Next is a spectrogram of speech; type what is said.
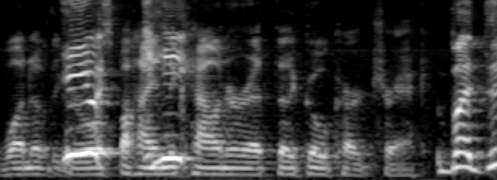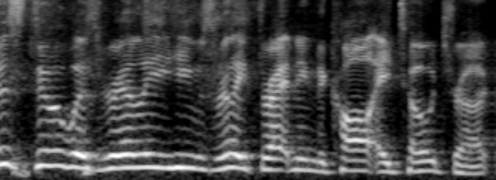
one of the He- girls behind he- the counter at the go kart track. But this dude was really, he was really threatening to call a tow truck,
